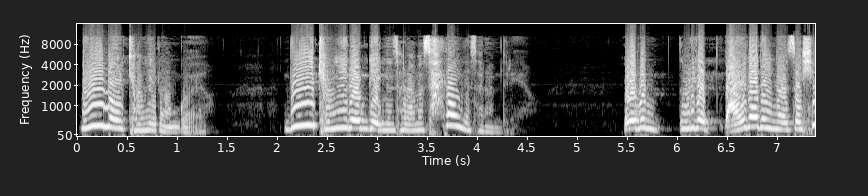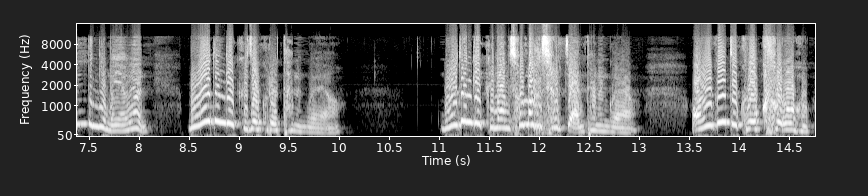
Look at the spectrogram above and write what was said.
매일매일 경이로운 거예요. 늘 경이로운 게 있는 사람은 살아있는 사람들이에요. 여러분, 우리가 나이가 들면서 힘든 게 뭐냐면 모든 게 그저 그렇다는 거예요. 모든 게 그냥 소망스럽지 않다는 거예요. 얼굴도 그렇고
